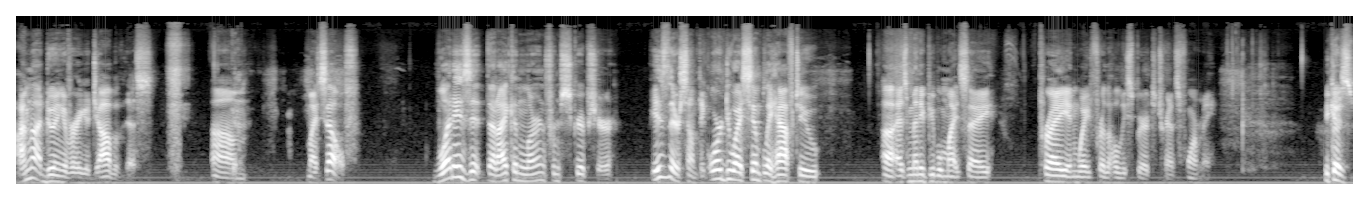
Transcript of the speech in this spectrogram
I'm not doing a very good job of this um, myself. What is it that I can learn from Scripture is there something or do i simply have to uh, as many people might say, pray and wait for the Holy Spirit to transform me. Because,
